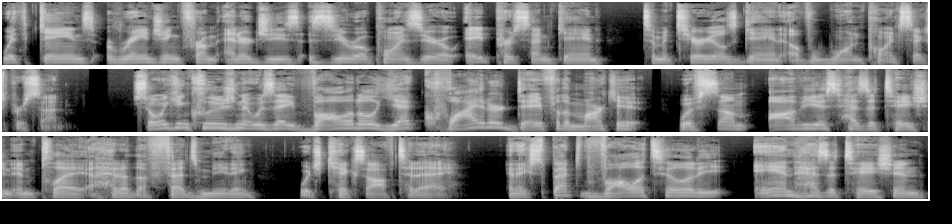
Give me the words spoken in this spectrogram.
with gains ranging from energy's 0.08% gain to materials gain of 1.6%. So, in conclusion, it was a volatile yet quieter day for the market with some obvious hesitation in play ahead of the Fed's meeting, which kicks off today. And expect volatility and hesitation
